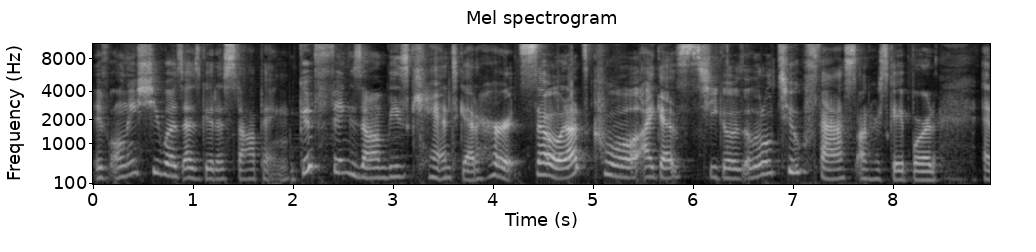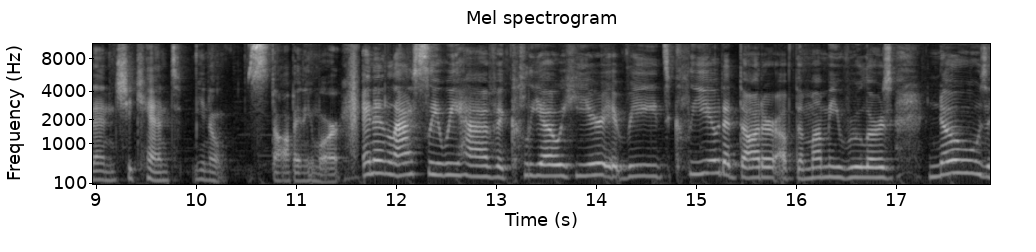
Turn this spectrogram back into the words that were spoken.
If only she was as good as stopping. Good thing zombies can't get hurt. So that's cool. I guess she goes a little too fast on her skateboard and then she can't, you know, stop anymore. And then lastly, we have Cleo here. It reads, Cleo, the daughter of the mummy rulers, knows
